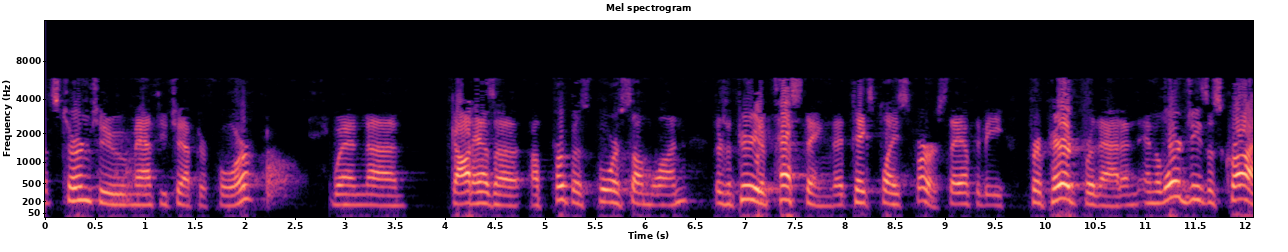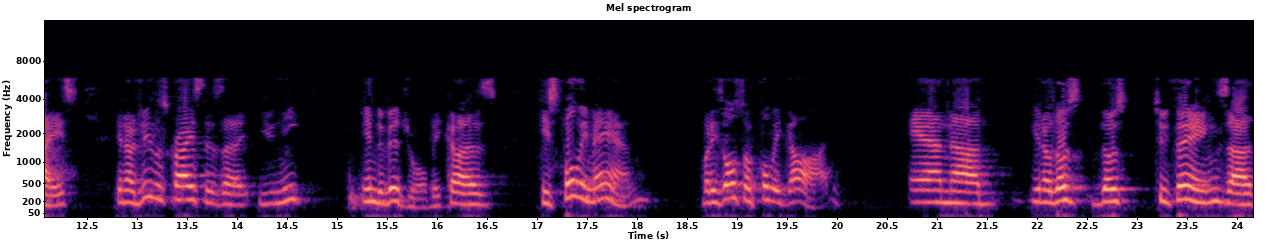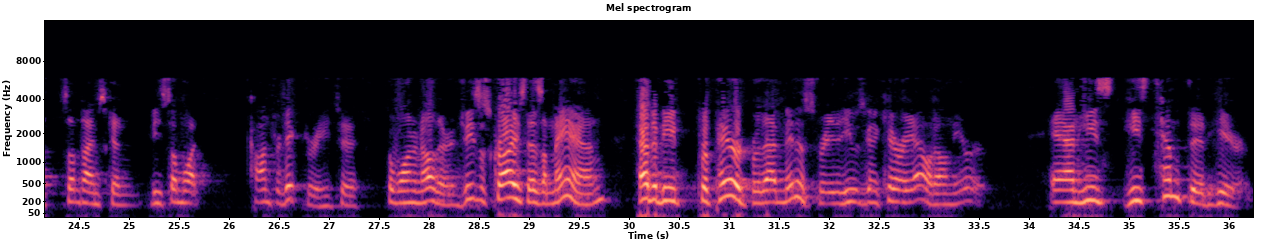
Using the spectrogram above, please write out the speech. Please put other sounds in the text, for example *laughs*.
Let's turn to Matthew chapter 4. When uh, God has a, a purpose for someone, there's a period of testing that takes place first. They have to be prepared for that. And, and the Lord Jesus Christ, you know, Jesus Christ is a unique individual because he's fully man, but he's also fully God. And, uh, you know, those, those two things, uh, sometimes can be somewhat contradictory to, to one another. And Jesus Christ as a man had to be prepared for that ministry that he was going to carry out on the earth. And he's, he's tempted here.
